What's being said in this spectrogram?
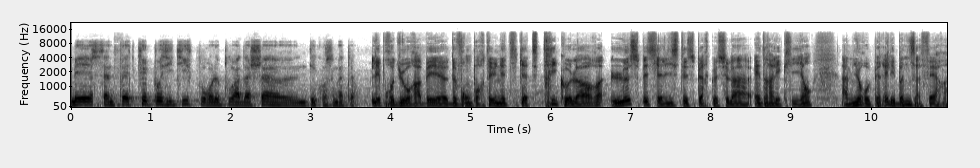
mais ça ne peut être que positif pour le pouvoir d'achat des consommateurs. Les produits au rabais devront porter une étiquette tricolore. Le spécialiste espère que cela aidera les clients à mieux repérer les bonnes affaires.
